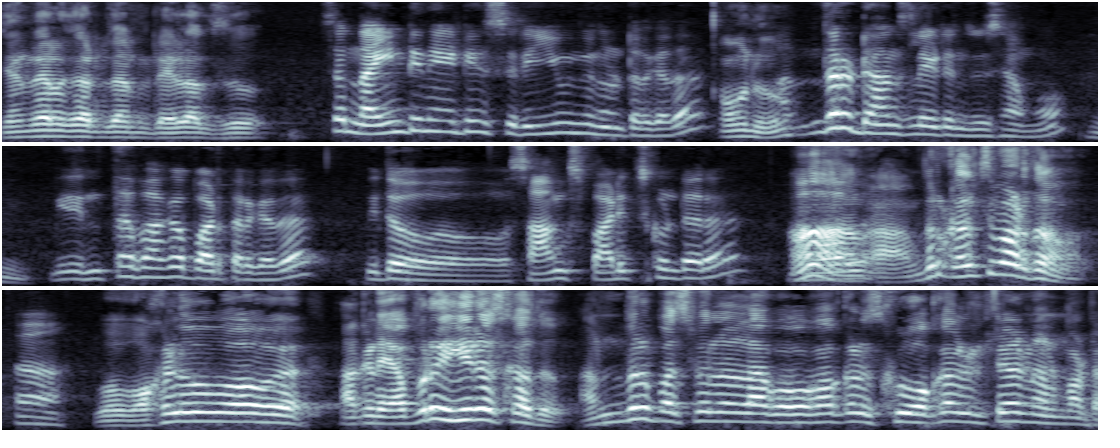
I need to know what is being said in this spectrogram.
జనరల్ గారు దానికి dialogues. Sir nineteen eighties reunion ఉంటుంది కదా? అవును. అందరూ డాన్స్ లేయటం చూసాము. మీరు ఎంత బాగా పాడతారు కదా? మీతో సాంగ్స్ పాడించుకుంటారా? అందరూ కలిసి పాడతాం. ఒకళ్ళు అక్కడ ఎవరు హీరోస్ కాదు. అందరూ పసిపిల్లలాగా ఒక్కొక్కరు స్కూల్ ఒక్కొక్కరు టర్న్ అనమాట.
